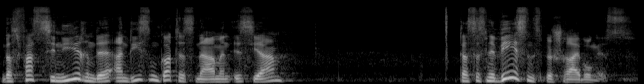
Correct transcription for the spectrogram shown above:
Und das Faszinierende an diesem Gottesnamen ist ja, dass es eine Wesensbeschreibung ist.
